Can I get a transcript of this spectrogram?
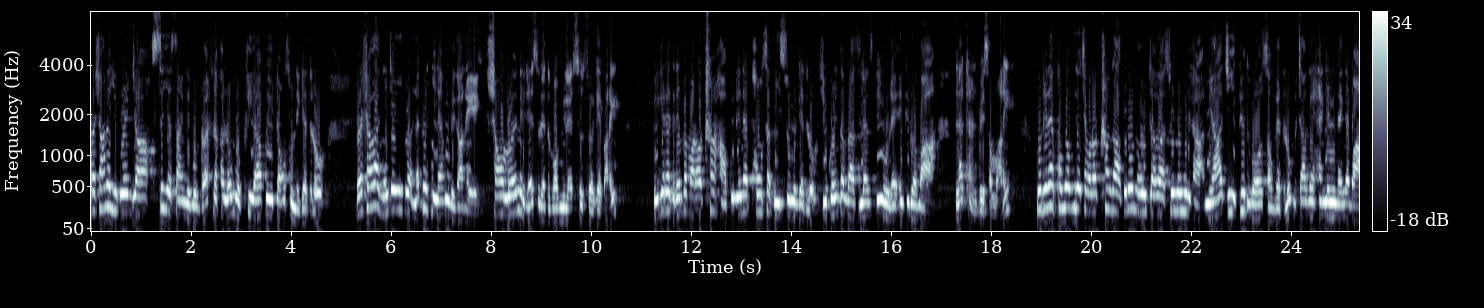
ရုရှားနဲ့ယူကရိန်းကြားစစ်ရေးဆိုင်တွေဖို့အတွက်နှစ်ဖက်လုံးကိုဖိအားပေးတောင်းဆိုနေခဲ့တယ်လို့ရုရှားကငြိမ်းချမ်းရေးအတွက်လက်တွေ့ညှိနှိုင်းမှုတွေကနေရှောင်လွှဲနေတယ်ဆိုတဲ့သဘောမျိုးလဲဆွဆွဲခဲ့ပါတယ်။ ပြီးခဲ့တဲ့သတင်းပတ်မှာတော့ Trump ဟာပူတင်နဲ့ဖုန်းဆက်ပြီးဆွေးနွေးခဲ့တယ်လို့ယူကရိန်းသမ္မတဇီလန်စကီကိုလည်းအင်ဖြူတော်မှာလက်ခံတွေ့ဆုံပါတယ်။ပူတင်နဲ့ဖုန်းပြောပြီးတဲ့ချိန်မှာတော့ Trump ကသူတို့နှစ်ဦးကြားကဆွေးနွေးမှုတွေဟာအများကြီးအပြုသဘောဆောင်ခဲ့တယ်လို့မကြာခင်ဟန်ဂေရီနိုင်ငံမှာ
